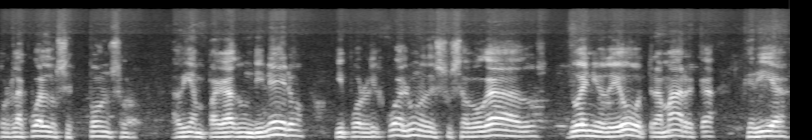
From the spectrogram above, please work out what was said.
por la cual los sponsors habían pagado un dinero y por el cual uno de sus abogados, dueño de otra marca, quería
